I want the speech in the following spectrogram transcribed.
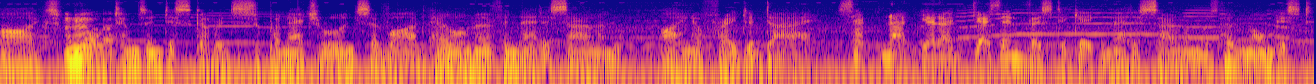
I mm-hmm. explored tombs and discovered supernatural and survived hell on earth in that asylum. I ain't afraid to die. Except not yet, I guess. Investigating that asylum was the longest,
